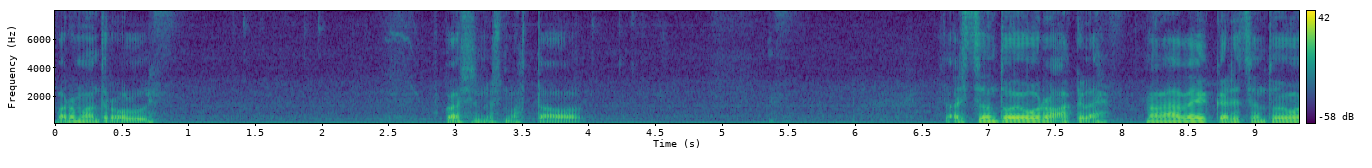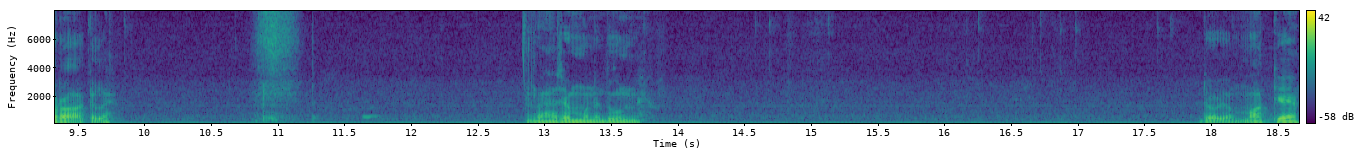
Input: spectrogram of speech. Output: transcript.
Varmaan trolli. Kuka se noista mahtaa olla? Tai sit se on toi Oracle. Mä vähän veikkaisin, että se on toi Oracle. Vähän semmonen tunne. Toi on makee.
